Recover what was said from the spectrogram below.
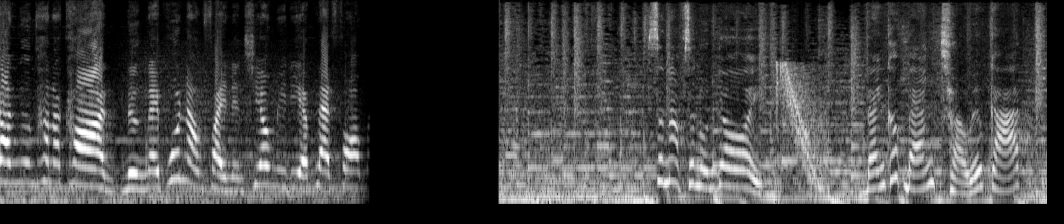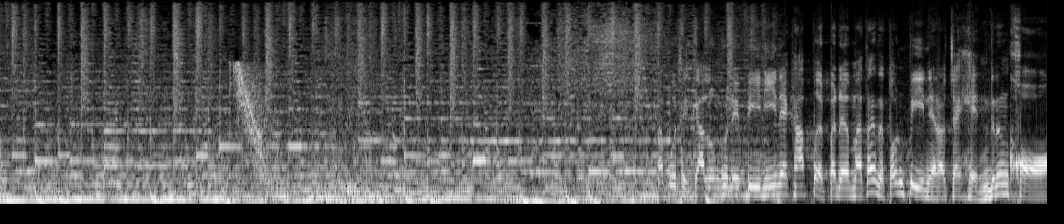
การเงินธนาคาร หนึ่งในผู้นำ Financial Media Platform สนับสนุนโดย Bangkok Bank Travel Card ดถึงการลงทุนในปีนี้นะครับ เปิดประเดิมมาตั้งแต่ต้นปีเนี่ยเราจะเห็นเรื่องของ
